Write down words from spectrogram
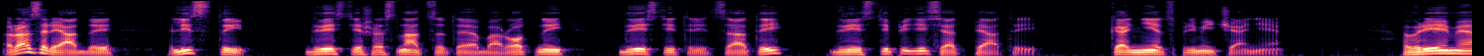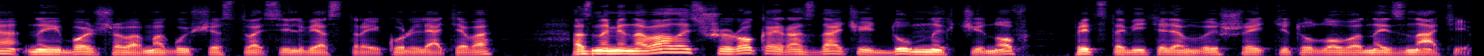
Разряды, листы 216 оборотный, 230, 255. Конец примечания. Время наибольшего могущества Сильвестра и Курлятева ознаменовалось широкой раздачей думных чинов представителям высшей титулованной знати.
